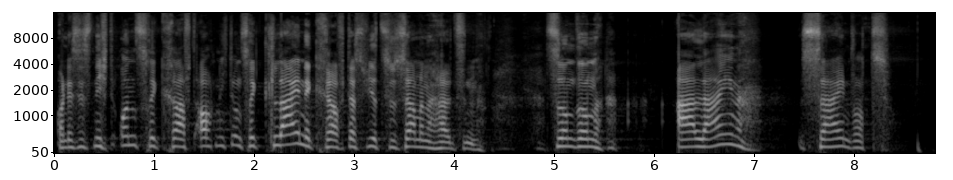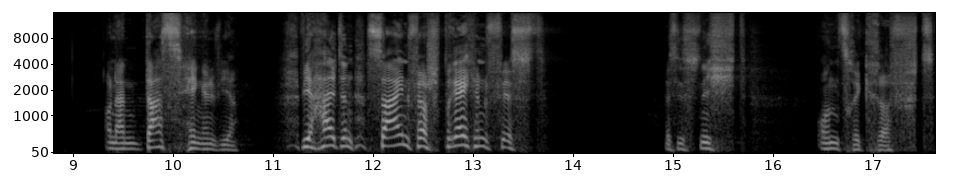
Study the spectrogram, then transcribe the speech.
Und es ist nicht unsere Kraft, auch nicht unsere kleine Kraft, dass wir zusammenhalten, sondern allein sein Wort. Und an das hängen wir. Wir halten sein Versprechen fest. Es ist nicht unsere Kraft.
